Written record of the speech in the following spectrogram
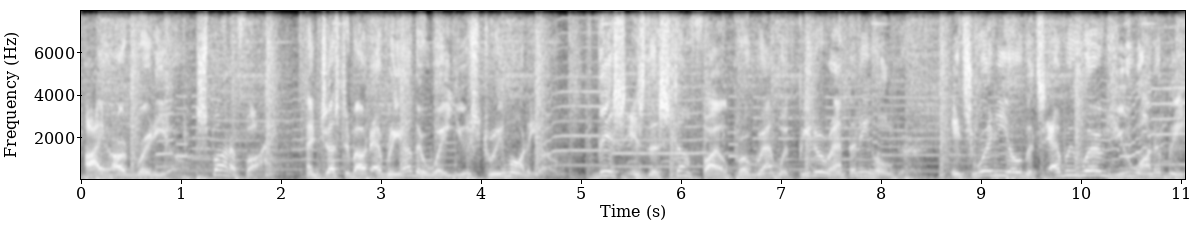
iHeartRadio, Spotify, and just about every other way you stream audio. This is the Stuph File program with Peter Anthony Holder. It's radio that's everywhere you want to be,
